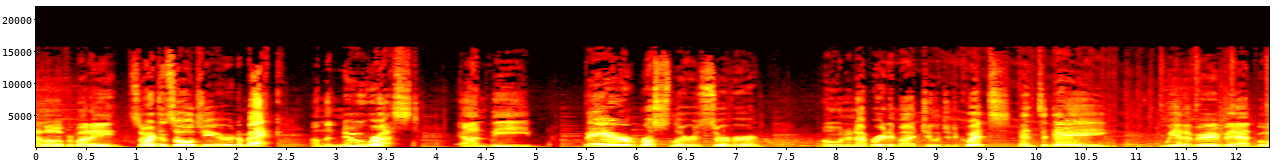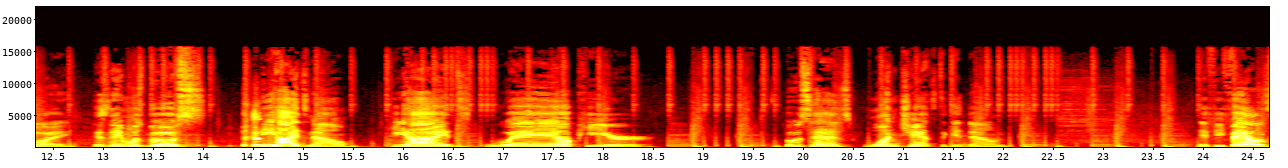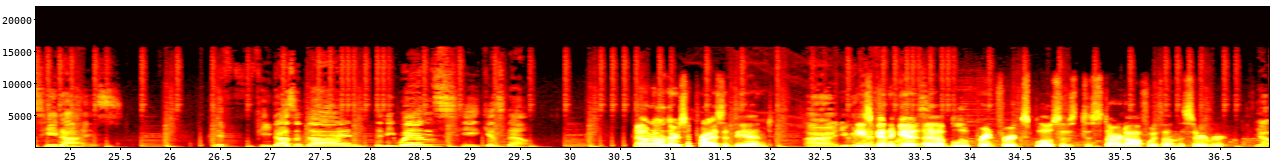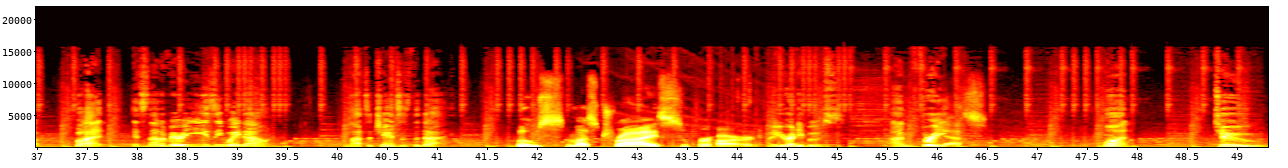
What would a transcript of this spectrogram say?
Hello, everybody. Sergeant Solj here to back on the new Rust on the Bare Rustlers server, owned and operated by Too Legit to Quit. And today we had a very bad boy. His name was Booce, and he hides now. He hides way up here. Booce has one chance to get down. If he fails, he dies. If he doesn't die, then he wins. He gets down. No, no, there's a prize at the end. All right, you can. He's gonna get a blueprint for explosives to start off with on the server. Yep, but it's not a very easy way down. Lots of chances to die. Booce must try super hard. Are you ready, Booce? On three. Yes. One, two,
